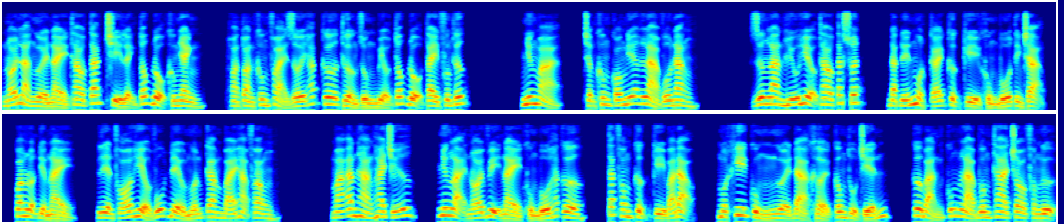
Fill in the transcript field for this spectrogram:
nói là người này thao tác chỉ lệnh tốc độ không nhanh, hoàn toàn không phải giới hacker thường dùng biểu tốc độ tay phương thức. Nhưng mà, chậm không có nghĩa là vô năng. Dương Lan hữu hiệu thao tác suất, đạt đến một cái cực kỳ khủng bố tình trạng, quan luận điểm này, liền Phó Hiểu Vũ đều muốn cam bái hạ phong. Mà ăn hàng hai chữ, nhưng lại nói vị này khủng bố hacker, tác phong cực kỳ bá đạo, một khi cùng người đả khởi công thủ chiến, cơ bản cũng là buông tha cho phòng ngự,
